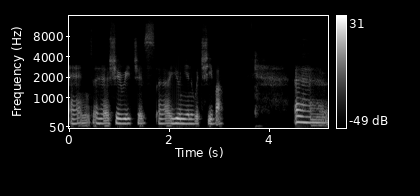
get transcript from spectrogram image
and uh, she reaches uh, union with Shiva. Uh,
